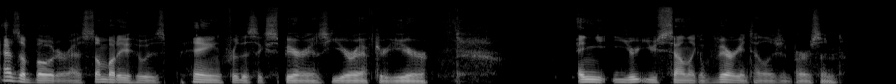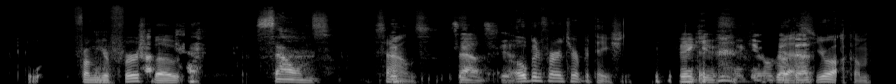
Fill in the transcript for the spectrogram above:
as a boater, as somebody who is paying for this experience year after year, and you you sound like a very intelligent person. From your first boat, Sounds. Sounds sounds good. open for interpretation. Thank you. Thank you. We'll go yes, You're welcome.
